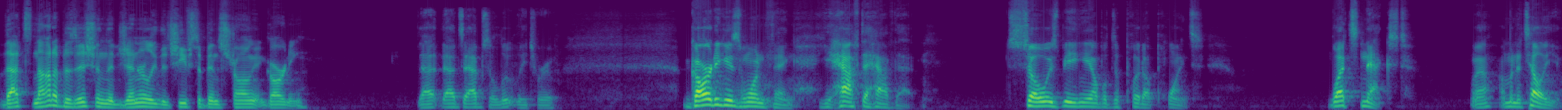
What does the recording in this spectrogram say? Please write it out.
that's not a position that generally the Chiefs have been strong at guarding. That that's absolutely true. Guarding is one thing. You have to have that. So is being able to put up points. What's next? Well, I'm going to tell you.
